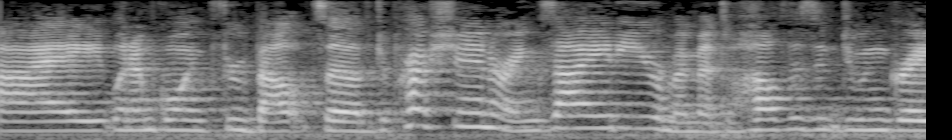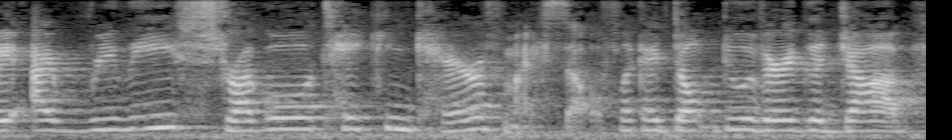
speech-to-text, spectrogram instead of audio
I, when I'm going through bouts of depression or anxiety or my mental health isn't doing great, I really struggle taking care of myself. Like I don't do a very good job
